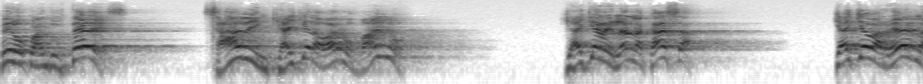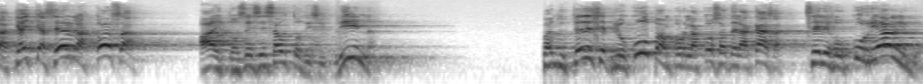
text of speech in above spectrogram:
Pero cuando ustedes saben que hay que lavar los baños, que hay que arreglar la casa, que hay que barrerla, que hay que hacer las cosas, ah, entonces es autodisciplina. Cuando ustedes se preocupan por las cosas de la casa, se les ocurre algo.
